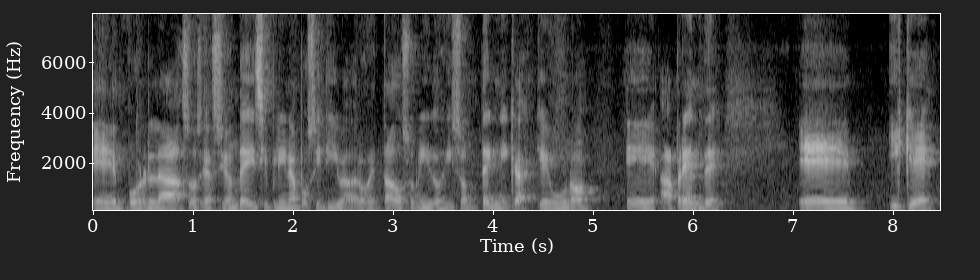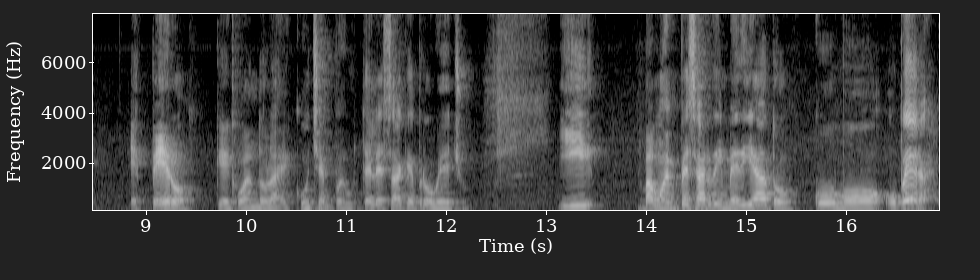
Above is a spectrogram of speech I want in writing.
eh, por la Asociación de Disciplina Positiva de los Estados Unidos y son técnicas que uno aprende y que espero que cuando las escuchen, pues usted le saque provecho. Y vamos a empezar de inmediato cómo opera.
